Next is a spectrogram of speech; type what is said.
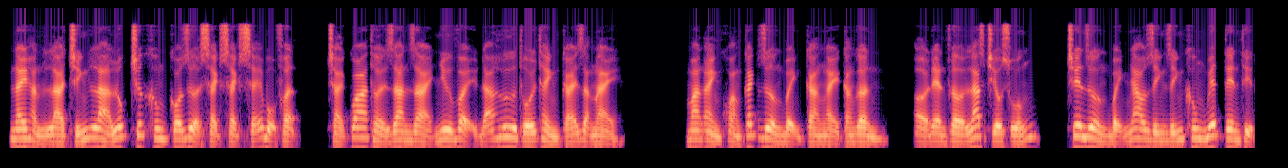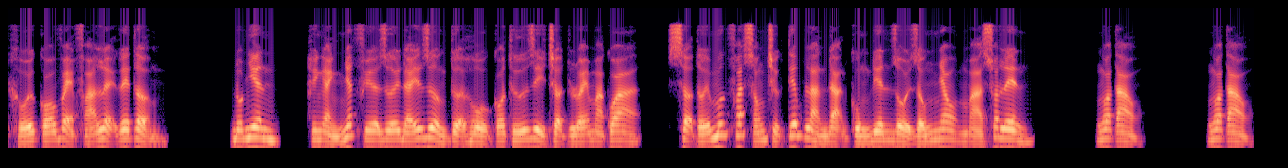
Nay hẳn là chính là lúc trước không có rửa sạch sạch sẽ bộ phận, trải qua thời gian dài như vậy đã hư thối thành cái dạng này. Màn ảnh khoảng cách giường bệnh càng ngày càng gần, ở đèn flash chiếu xuống, trên giường bệnh nhao dính dính không biết tên thịt khối có vẻ phá lệ ghê tởm. Đột nhiên, hình ảnh nhất phía dưới đáy giường tựa hồ có thứ gì chợt lóe mà qua, sợ tới mức phát sóng trực tiếp làn đạn cùng điên rồi giống nhau mà xoát lên. Ngoa tào! Ngoa tào!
